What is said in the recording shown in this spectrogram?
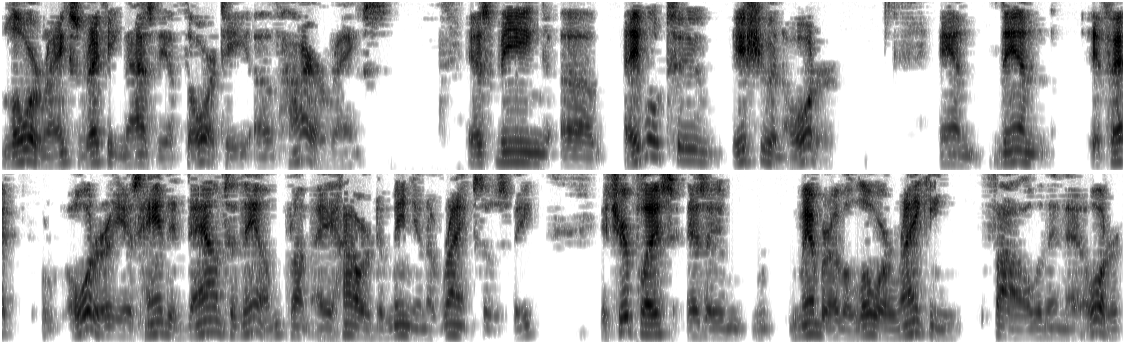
lower ranks recognize the authority of higher ranks as being uh, able to issue an order. And then if that order is handed down to them from a higher dominion of rank, so to speak, it's your place as a member of a lower ranking file within that order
